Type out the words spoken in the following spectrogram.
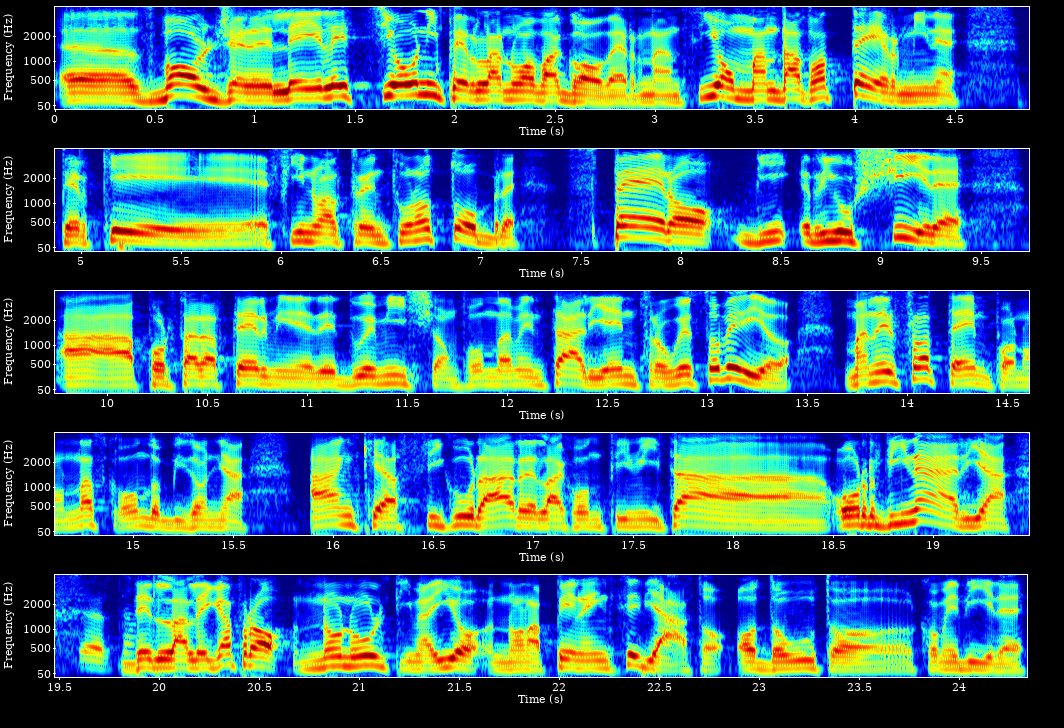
eh, svolgere le elezioni per la nuova governance. Io ho mandato a termine perché fino al 31 ottobre spero di riuscire a portare a termine le due mission fondamentali entro questo periodo, ma nel frattempo, non nascondo, bisogna anche assicurare la continuità ordinaria certo. della Lega Pro. Non ultima, io non appena insediato ho dovuto, come dire,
